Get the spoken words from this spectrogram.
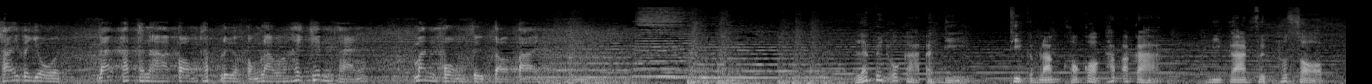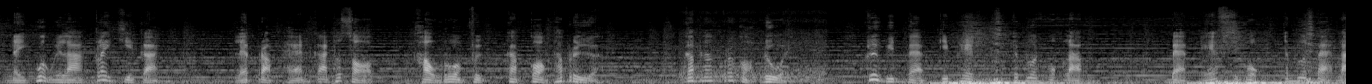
ใช้ประโยชน์ และพัฒนากองทัพเรือของเราให้เข้มแข็งมั่นคงสืบต่อไป และเป็นโอกาสอันดีที่กำลังของกองทัพอากาศ มีการฝึกทดสอบในห่วงเวลาใกล้เคียงกัน และปรับแผนการทดสอบเข้าร่วมฝึกกับกองทัพเรือกำลังประกอบด้วย เครื่องบินแบบกิเพนจำนวน 6 ลำ แบบ F16 จำนวน 8 ล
